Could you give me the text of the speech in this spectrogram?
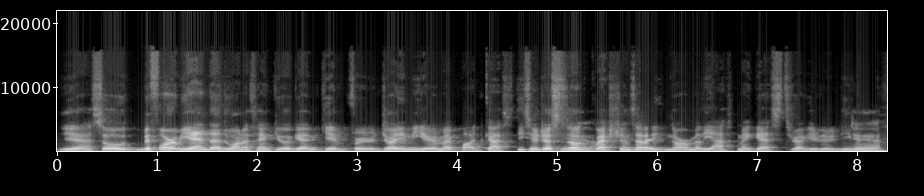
Yeah. So before we end, I'd want to thank you again, Kib, for joining me here in my podcast. These are just the questions that I normally ask my guests regularly when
